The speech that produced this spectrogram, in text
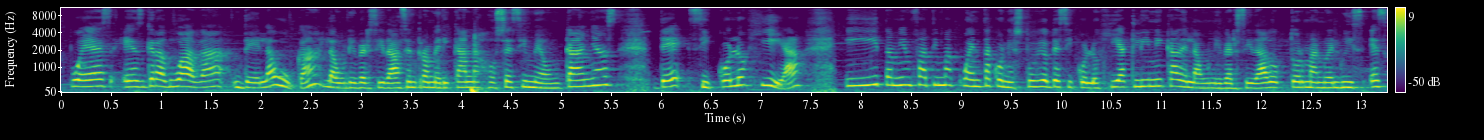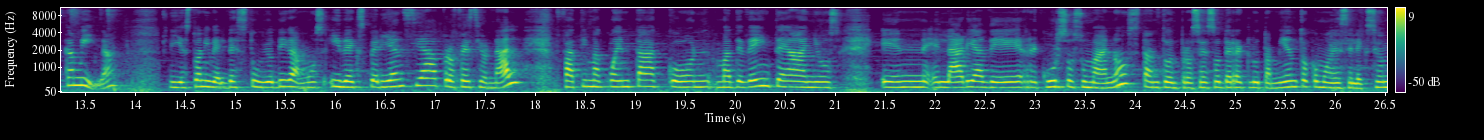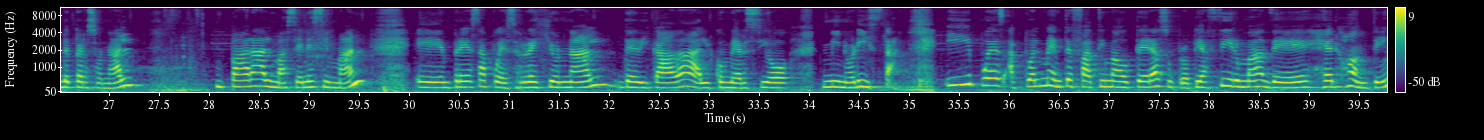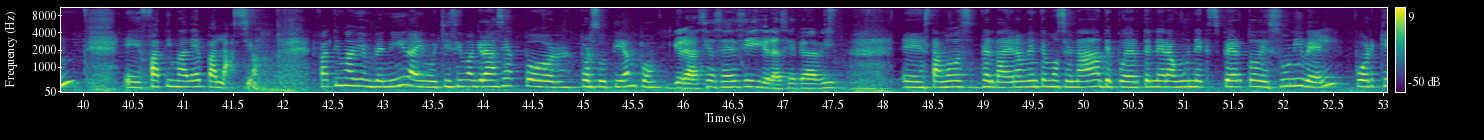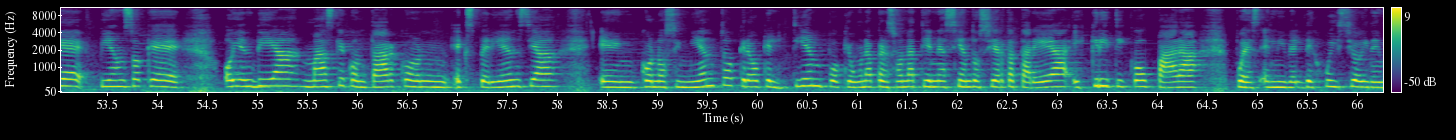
pues es graduada de la UCA, la Universidad Centroamericana José Simeón Cañas, de psicología y también Fátima cuenta con estudios de psicología clínica de la Universidad Dr. Manuel Luis Escamilla y esto a nivel de estudios, digamos, y de experiencia profesional. Fátima cuenta con más de 20 años en el área de recursos humanos, tanto en procesos de reclutamiento como de selección de personal para Almacenes Imán, eh, empresa pues regional dedicada al comercio minorista. Y pues actualmente Fátima opera su propia firma de headhunting, eh, Fátima de Palacio. Fátima, bienvenida y muchísimas gracias por, por su tiempo. Gracias, Ceci, gracias, Gaby. Eh, estamos verdaderamente emocionadas de poder tener a un experto de su nivel porque pienso que hoy en día más que contar con experiencia en conocimiento, creo que el tiempo que una persona tiene haciendo cierta tarea es crítico para pues el nivel de juicio y de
